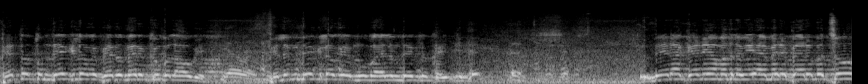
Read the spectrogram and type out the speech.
फिर तो तुम देख लोगे फिर तो मेरे क्यों बुलाओगे? फ़िल्म देख लोगे मोबाइल में देख लो कहीं भी। मेरा कहने का मतलब यह है, मेरे प्यारे बच्चों,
